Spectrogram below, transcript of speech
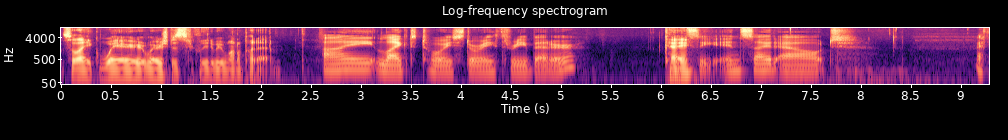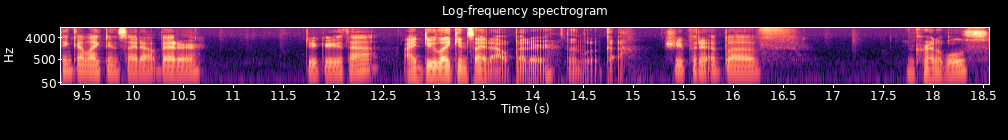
So like where where specifically do we want to put it? I liked Toy Story 3 better. Okay. Let's see. Inside Out. I think I liked Inside Out better. Do you agree with that? I do like Inside Out better than Luca. Should we put it above? Incredibles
